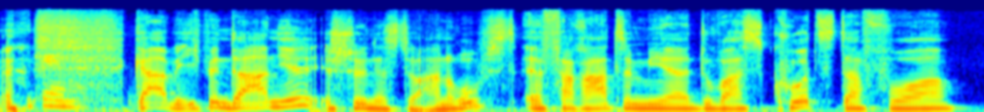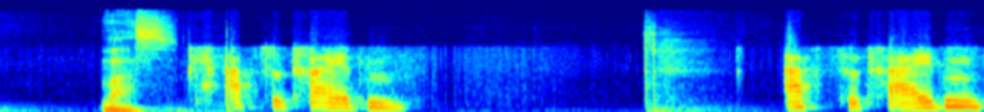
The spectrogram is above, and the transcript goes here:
Gabi, ich bin Daniel. Schön, dass du anrufst. Äh, verrate mir, du warst kurz davor, was? abzutreiben. Abzutreiben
